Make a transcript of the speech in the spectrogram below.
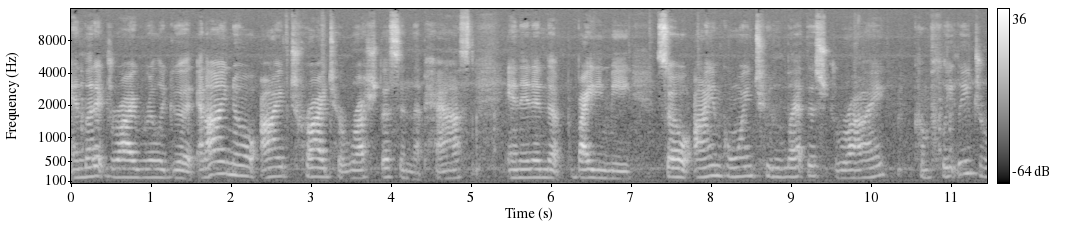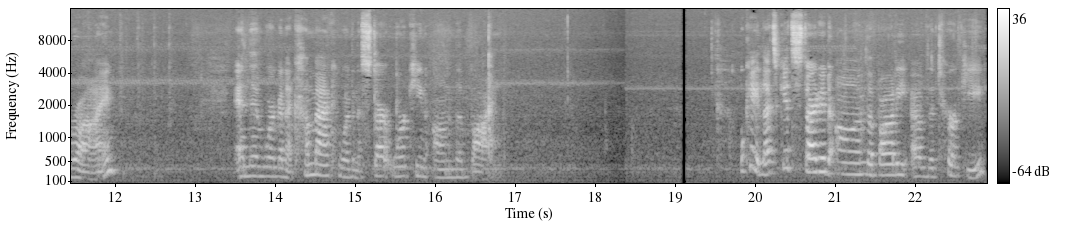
and let it dry really good. And I know I've tried to rush this in the past and it ended up biting me. So I am going to let this dry, completely dry. And then we're going to come back and we're going to start working on the body. Okay, let's get started on the body of the turkey.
